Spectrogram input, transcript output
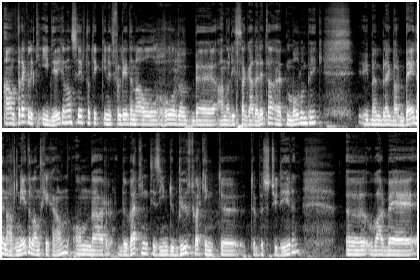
aantrekkelijk idee gelanceerd dat ik in het verleden al hoorde bij Annalisa Gadeletta uit Molenbeek. U bent blijkbaar beide naar Nederland gegaan om daar de werking te zien, de buurtwerking te, te bestuderen. Uh, waarbij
